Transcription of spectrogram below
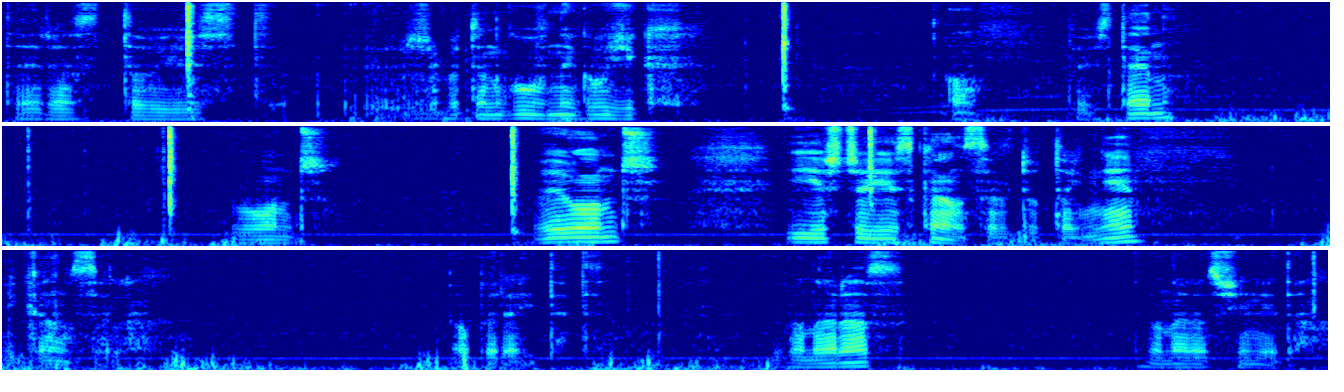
Teraz to jest, żeby ten główny guzik. O, to jest ten. Włącz. Wyłącz. I jeszcze jest cancel tutaj, nie? I cancel. Operated. na raz. Dwa na raz się nie da.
